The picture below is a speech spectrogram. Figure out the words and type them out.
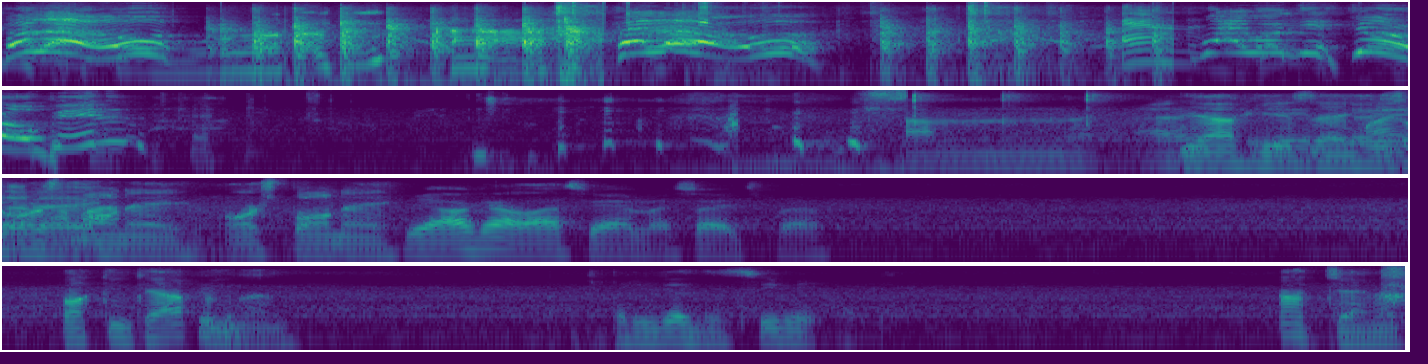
hello? Hello? And Why won't this door open? Um. Yeah, he is a. He's might R have- spawn A. R spawn A. Yeah, I got last guy in my sights, bro. Fucking cap him then. But he doesn't see me. God damn it.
